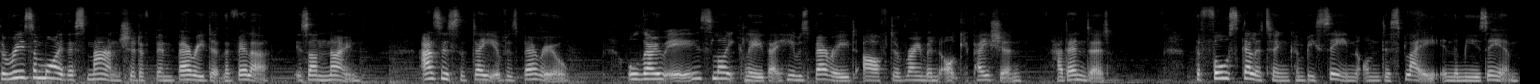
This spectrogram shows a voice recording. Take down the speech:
The reason why this man should have been buried at the villa is unknown, as is the date of his burial, although it is likely that he was buried after Roman occupation had ended. The full skeleton can be seen on display in the museum.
